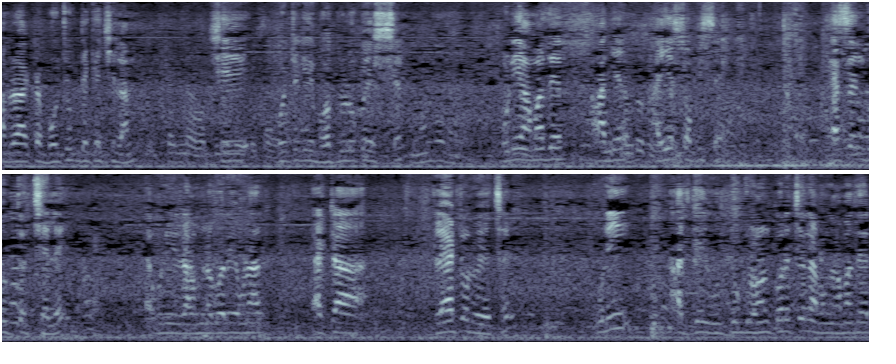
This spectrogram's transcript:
আমরা একটা বৈঠক ডেকেছিলাম। সেই বৈঠকে ভদ্রলোকও এসছেন। উনি আমাদের আগের আইএস অফিসার এস এন গুপ্তর ছেলে। উনি রামনগরে ওনার একটা ফ্ল্যাটও রয়েছে। উনি আজকে উদ্যোগ গ্রহণ করেছেন এবং আমাদের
